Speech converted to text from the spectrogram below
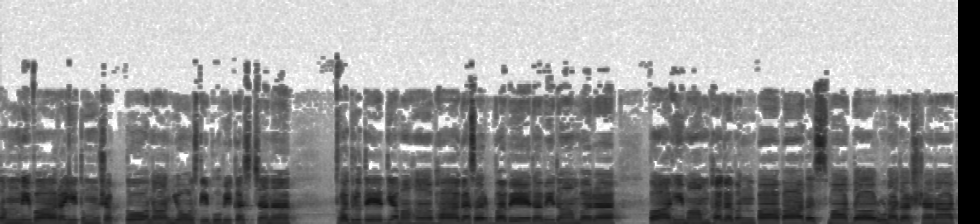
तम् निवारयितुम् शक्तो नान्योऽस्ति भुवि कश्चन। त्वदृतेऽद्य महाभाग सर्ववेदविदाम्बर। पाहि माम् भगवन् पापादस्माद्दारुणदर्शनात्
